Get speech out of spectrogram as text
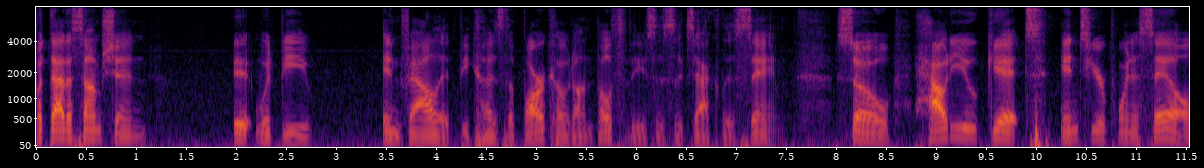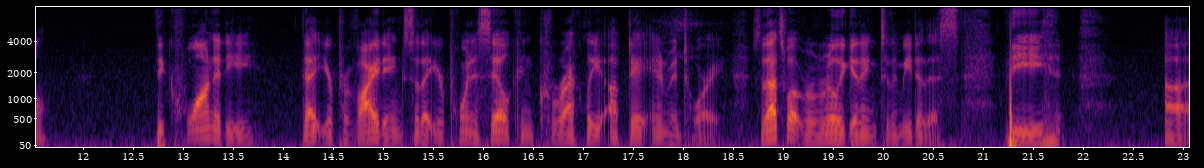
but that assumption it would be invalid because the barcode on both of these is exactly the same. So how do you get into your point of sale the quantity that you're providing so that your point of sale can correctly update inventory so that's what we're really getting to the meat of this. The uh,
